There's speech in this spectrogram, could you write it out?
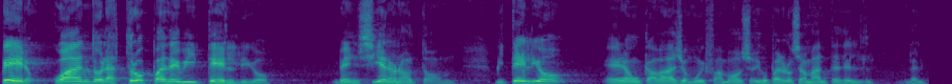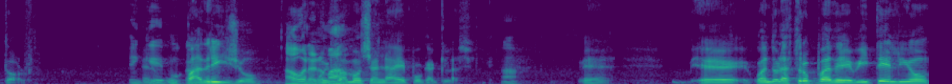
Pero cuando las tropas de Vitelio vencieron a Otón, Vitelio era un caballo muy famoso, digo para los amantes del, del torf. ¿En qué un época? padrillo Ahora muy nomás. famoso en la época clásica. Ah, Eh, eh, cuando las tropas de Vitelio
